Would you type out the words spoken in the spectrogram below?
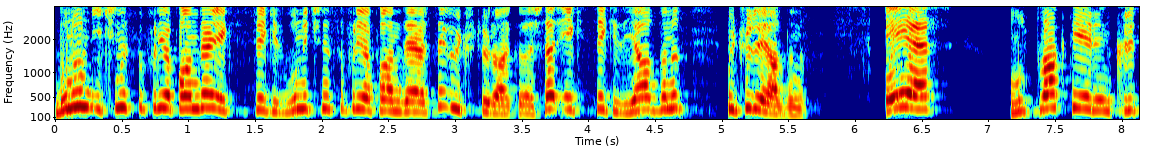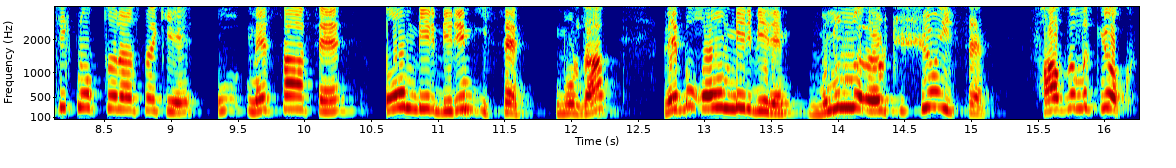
Bunun içini 0 yapan değer eksi 8. Bunun içini 0 yapan değerse 3'tür arkadaşlar. Eksi 8 yazdınız. 3'ü de yazdınız. Eğer mutlak değerin kritik noktalar arasındaki mesafe 11 birim ise burada ve bu 11 birim bununla örtüşüyor ise fazlalık yok.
